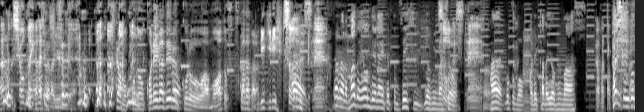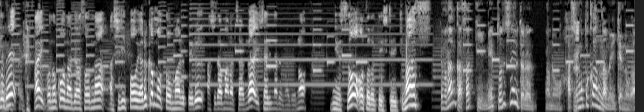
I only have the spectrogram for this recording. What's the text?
あの紹介が始まる。しかもこの、これが出る頃はもうあと2日だからね。ギリギリ。そうですね。だからまだ読んでない方ぜひ読みましょう。そうですね。うんはい。僕もこれから読みます。頑張ってくだはい。さということで、はいはい。このコーナーではそんな足リポをやるかもと思われている芦田愛菜ちゃんが医者になるまでのニュースをお届けしていきます。でもなんかさっきネットで調べたら、あの、橋本環奈の意見のが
